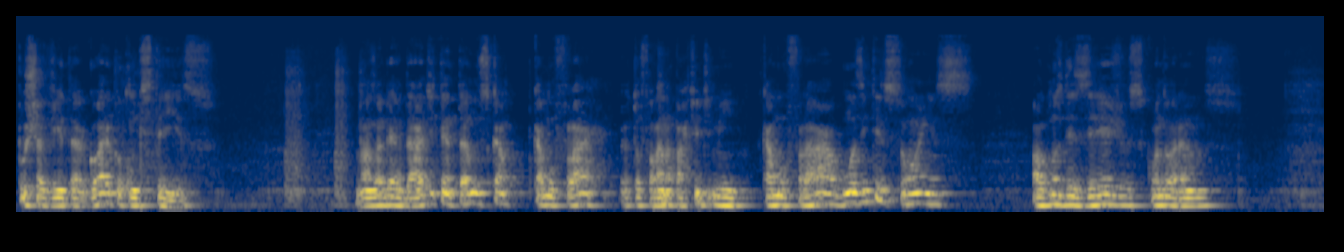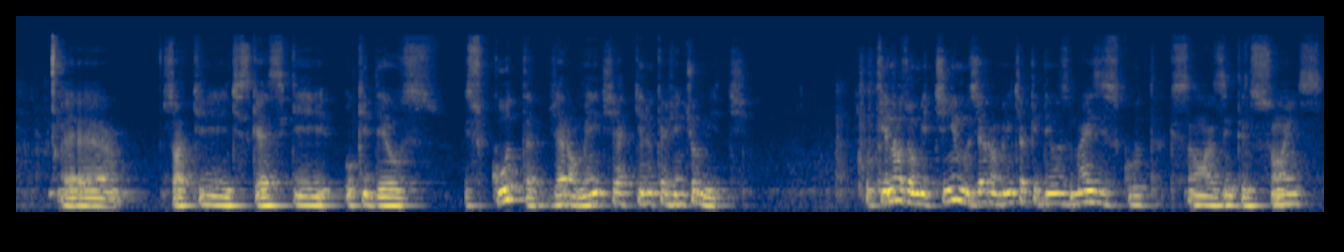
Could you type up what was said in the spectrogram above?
puxa vida, agora que eu conquistei isso. Nós, na verdade, tentamos camuflar, eu estou falando a partir de mim, camuflar algumas intenções, alguns desejos quando oramos. É, só que a gente esquece que o que Deus escuta geralmente é aquilo que a gente omite. O que nós omitimos geralmente é o que Deus mais escuta, que são as intenções,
